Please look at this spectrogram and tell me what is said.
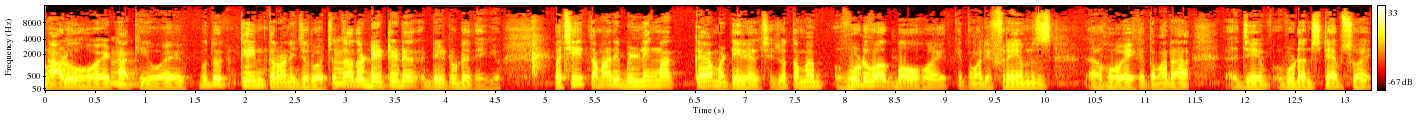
નાળું હોય ટાંકી હોય બધું ક્લીન કરવાની જરૂર છે. તો આ તો day to day day to day થઈ ગયું. પછી તમારી બિલ્ડિંગમાં કયા મટીરિયલ છે? જો તમે વુડ વર્ક બહુ હોય કે તમારી ફ્રેમ્સ હોય કે તમારા જે વુડન સ્ટેપ્સ હોય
